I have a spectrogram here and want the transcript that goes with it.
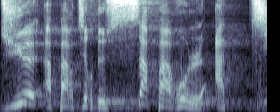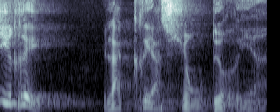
Dieu, à partir de sa parole, a tiré la création de rien.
